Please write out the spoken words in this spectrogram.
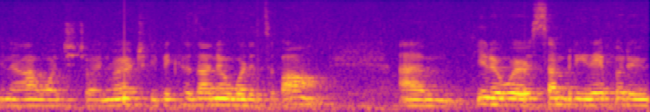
you know, I want to join Rotary because I know what it's about. Um, you know, whereas somebody they've got to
